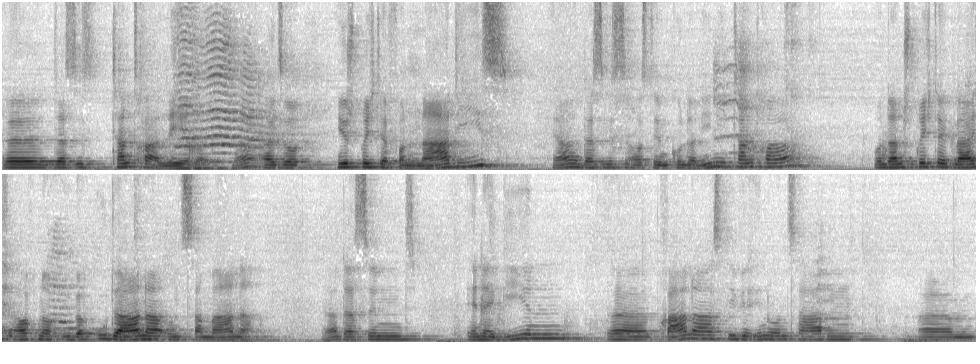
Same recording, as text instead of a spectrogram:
äh, das ist Tantra-Lehre. Ja? Also hier spricht er von Nadis, ja, das ist aus dem Kundalini-Tantra und dann spricht er gleich auch noch über Udana und Samana. Ja, das sind Energien, äh, Pranas, die wir in uns haben, ähm,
